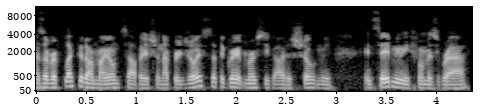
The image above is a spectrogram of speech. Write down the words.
As I reflected on my own salvation, I've rejoiced at the great mercy God has shown me in saving me from his wrath.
